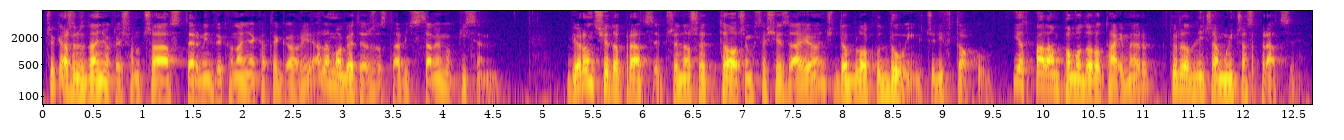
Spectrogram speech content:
Przy każdym zadaniu określam czas, termin wykonania kategorii, ale mogę też zostawić z samym opisem. Biorąc się do pracy, przenoszę to, czym chcę się zająć, do bloku Doing, czyli w toku, i odpalam Pomodoro Timer, który odlicza mój czas pracy.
